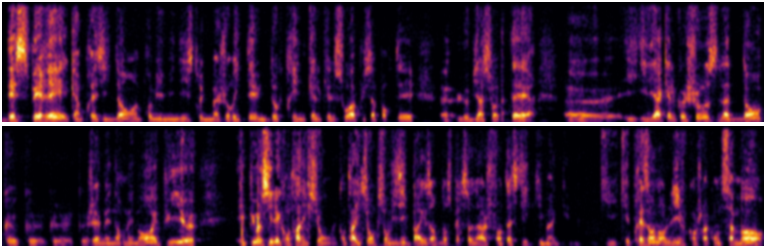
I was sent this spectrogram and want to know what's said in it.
d'espérer qu'un président, un premier ministre, une majorité, une doctrine quelle qu'elle soit, puisse apporter le bien sur la terre. il y a quelque chose là-dedans que, que, que, que j'aime énormément. Et puis, et puis aussi les contradictions, les contradictions qui sont visibles par exemple dans ce personnage fantastique qui, qui, qui est présent dans le livre quand je raconte sa mort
